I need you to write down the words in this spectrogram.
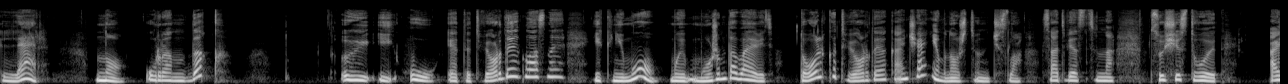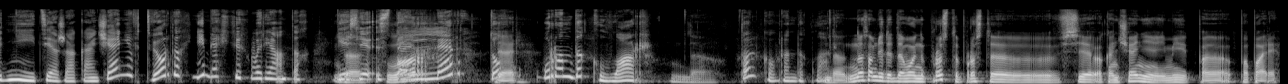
«ляр». Но урандак «ы» и «у» — это твердые гласные, и к нему мы можем добавить только твердые окончания множественного числа. Соответственно, существует одни и те же окончания в твердых и мягких вариантах. Да. Если стеллер, то Лер. урандоклар. Да. Только урандоклар. Да. На самом деле довольно просто, просто э, все окончания имеют по, по паре.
